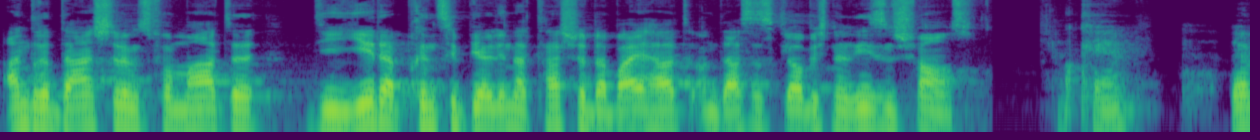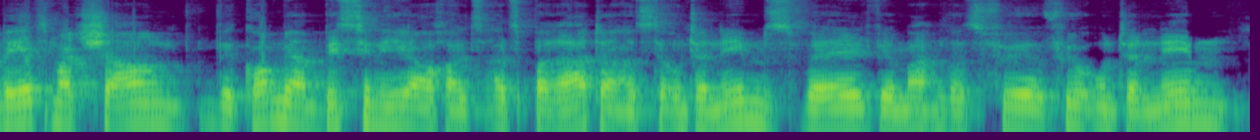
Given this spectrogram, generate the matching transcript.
andere Darstellungsformate, die jeder prinzipiell in der Tasche dabei hat. Und das ist, glaube ich, eine Riesenchance. Okay. Wenn wir jetzt mal schauen, wir kommen ja ein bisschen hier auch als, als Berater aus der Unternehmenswelt, wir machen was für, für Unternehmen.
